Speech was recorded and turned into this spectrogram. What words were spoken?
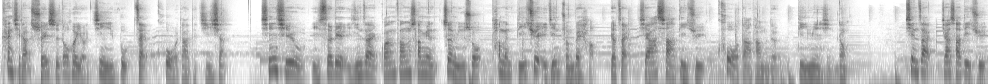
看起来随时都会有进一步在扩大的迹象。星期五，以色列已经在官方上面证明说，他们的确已经准备好要在加萨地区扩大他们的地面行动。现在加萨地区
